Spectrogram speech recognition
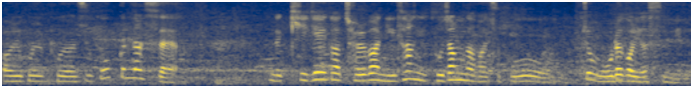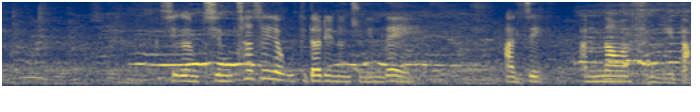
얼굴 보여주고 끝났어요. 근데 기계가 절반 이상이 고장나가지고 좀 오래 걸렸습니다. 지금 짐 찾으려고 기다리는 중인데 아직 안 나왔습니다.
